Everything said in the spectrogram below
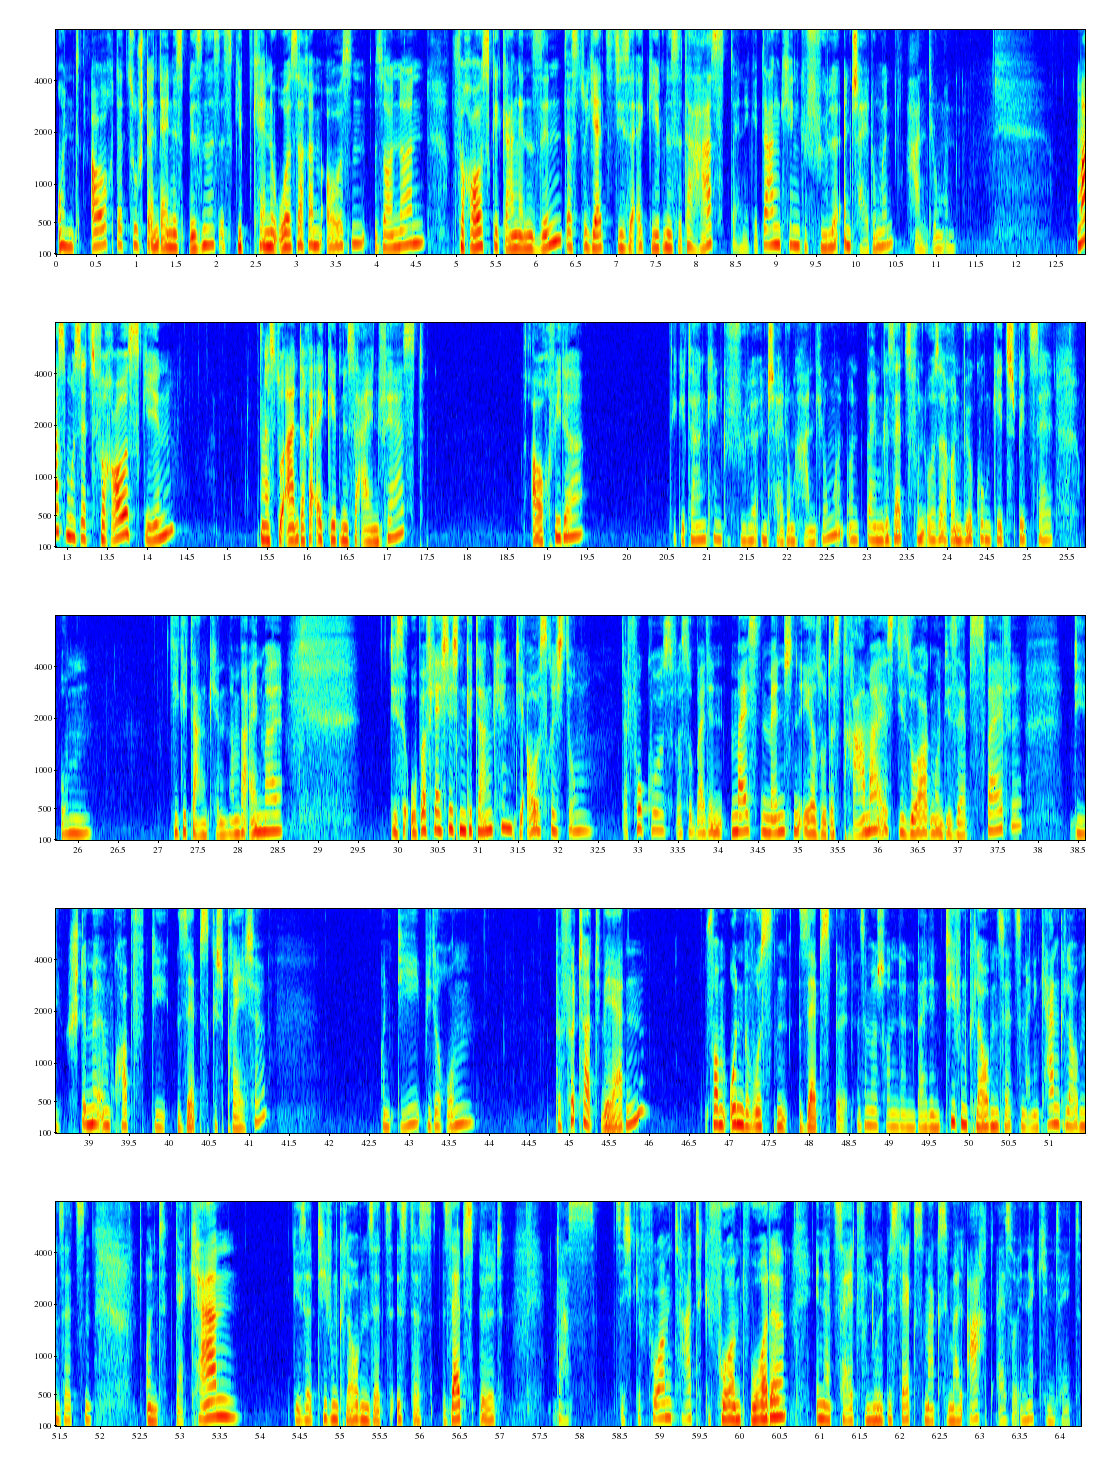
Und auch der Zustand deines Business, es gibt keine Ursache im Außen, sondern vorausgegangen sind, dass du jetzt diese Ergebnisse da hast, deine Gedanken, Gefühle, Entscheidungen, Handlungen. Was muss jetzt vorausgehen, dass du andere Ergebnisse einfährst? Auch wieder die Gedanken, Gefühle, Entscheidungen, Handlungen. Und beim Gesetz von Ursache und Wirkung geht es speziell um die Gedanken. Haben wir einmal diese oberflächlichen Gedanken, die Ausrichtung, der Fokus, was so bei den meisten Menschen eher so das Drama ist, die Sorgen und die Selbstzweifel, die Stimme im Kopf, die Selbstgespräche und die wiederum befüttert werden vom unbewussten Selbstbild. Da sind wir schon dann bei den tiefen Glaubenssätzen, bei den Kernglaubenssätzen. Und der Kern dieser tiefen Glaubenssätze ist das Selbstbild, das sich geformt hat, geformt wurde in der Zeit von 0 bis 6, maximal 8, also in der Kindheit.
